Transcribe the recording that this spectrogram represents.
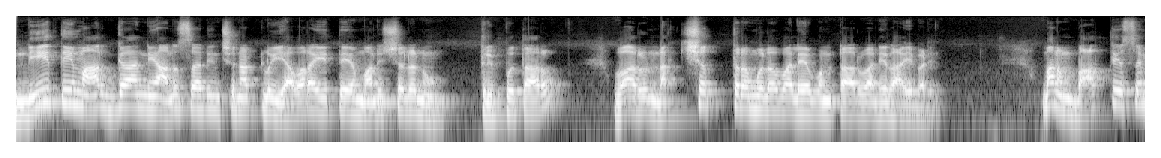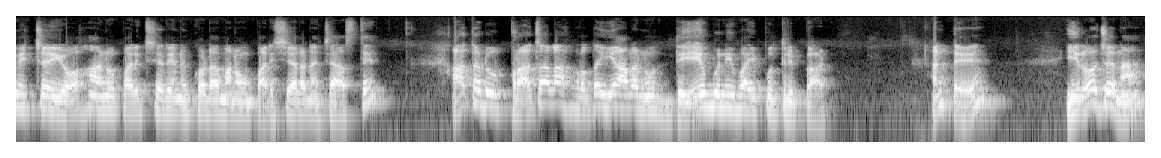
నీతి మార్గాన్ని అనుసరించినట్లు ఎవరైతే మనుషులను త్రిప్పుతారో వారు నక్షత్రముల వలె ఉంటారు అని రాయబడింది. మనం బాప్తిసం ఇచ్చే యోహాను పరిచర్యను కూడా మనం పరిశీలన చేస్తే అతడు ప్రజల హృదయాలను దేవుని వైపు త్రిప్పాడు. అంటే ఈ రోజున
